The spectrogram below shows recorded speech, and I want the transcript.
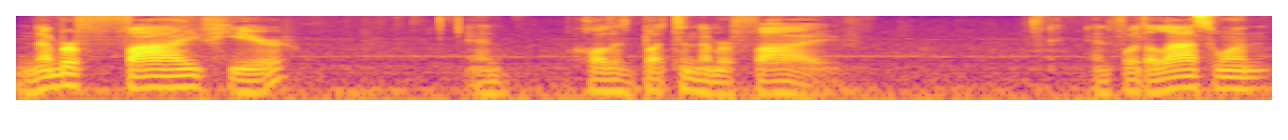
number five here and call this button number five. And for the last one,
